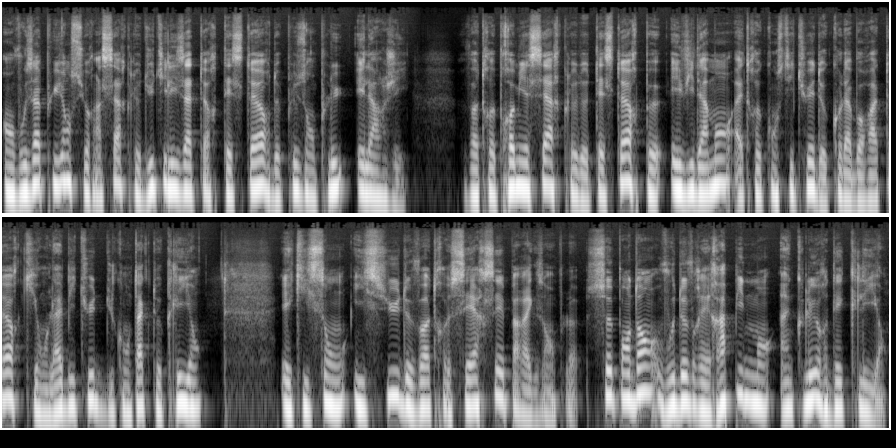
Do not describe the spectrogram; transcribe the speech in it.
en vous appuyant sur un cercle d'utilisateurs testeurs de plus en plus élargi. Votre premier cercle de testeurs peut évidemment être constitué de collaborateurs qui ont l'habitude du contact client et qui sont issus de votre CRC par exemple. Cependant, vous devrez rapidement inclure des clients.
